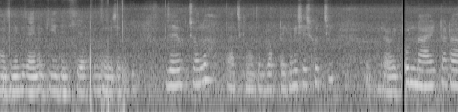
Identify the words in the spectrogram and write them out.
মাঝে নাকি যাই না, গিয়ে দেখি এখন ধরেছে নাকি। যাই হোক, চলো, তো আজকের মতো ব্লগটা এখানেই শেষ করছি। Good night, tata.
